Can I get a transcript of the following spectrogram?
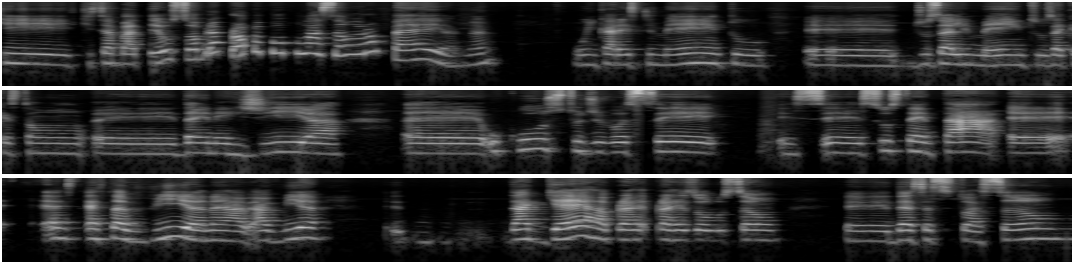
que, que se abateu sobre a própria população europeia, né? O encarecimento é, dos alimentos, a questão é, da energia, é, o custo de você é, sustentar é, essa via, né, a, via da guerra para a resolução é, dessa situação.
